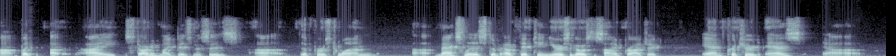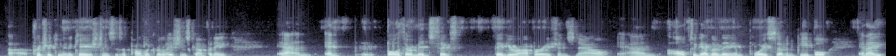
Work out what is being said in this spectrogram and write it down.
Uh, but uh, I started my businesses. Uh, the first one, Mac's List, about 15 years ago, as a side project, and Pritchard as Pritchard Communications is a public relations company, and and both are mid six figure operations now, and altogether they employ seven people. And I,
